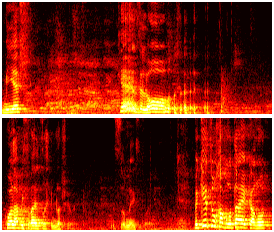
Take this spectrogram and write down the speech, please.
מי יש? כן, זה לא... כל עם ישראל צריכים לשבת. שונאי ישראל. בקיצור, חברותיי היקרות,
